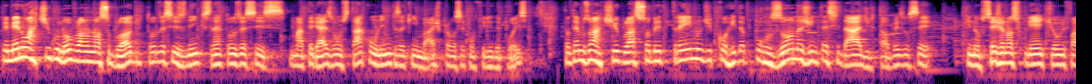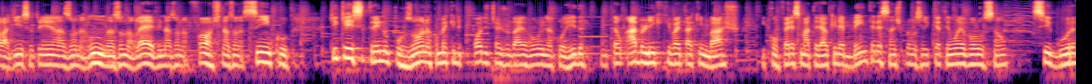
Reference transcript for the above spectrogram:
Primeiro, um artigo novo lá no nosso blog. Todos esses links, né, todos esses materiais vão estar com links aqui embaixo para você conferir depois. Então, temos um artigo lá sobre treino de corrida por zonas de intensidade. Talvez você que não seja nosso cliente ouve falar disso. Eu treinei na zona 1, na zona leve, na zona forte, na zona 5 o que, é esse treino por zona? Como é que ele pode te ajudar a evoluir na corrida? Então abre o link que vai estar aqui embaixo e confere esse material que ele é bem interessante para você que quer ter uma evolução segura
